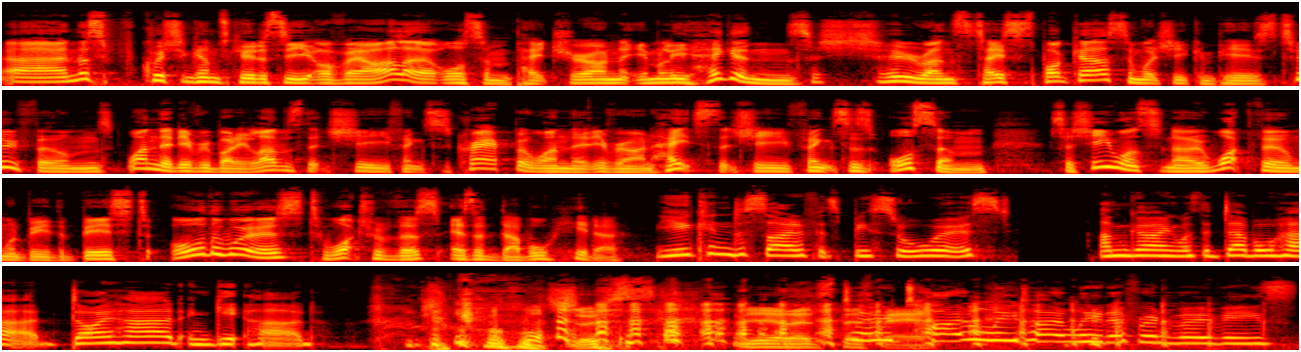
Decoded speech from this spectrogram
Uh, and this question comes courtesy of our other awesome Patreon, Emily Higgins, who runs Tastes Podcast, in which she compares two films, one that everybody loves that she thinks is crap, but one that everyone hates that she thinks is awesome. So she wants to know what film would be the best or the worst to watch with this as a double header. You can decide if it's best or worst. I'm going with a double hard. Die hard and get hard. Jeez. Yeah, that's, that's Two bad. totally, totally different movies.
